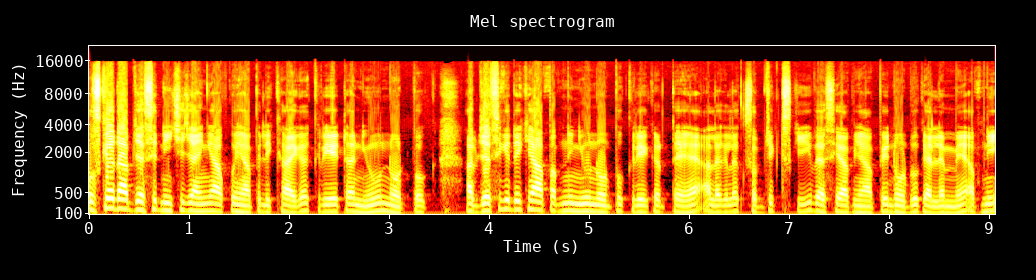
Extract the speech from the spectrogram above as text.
उसके बाद आप जैसे नीचे जाएँगे, आपको यहाँ पे लिखा आएगा क्रिएट अ न्यू नोटबुक अब जैसे कि देखिए, आप अपनी न्यू नोटबुक क्रिएट करते हैं अलग अलग सब्जेक्ट्स की, वैसे आप यहाँ पे नोटबुक एलएम में अपनी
